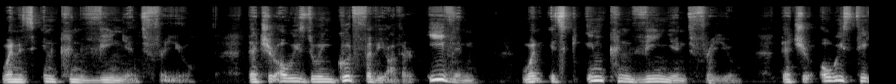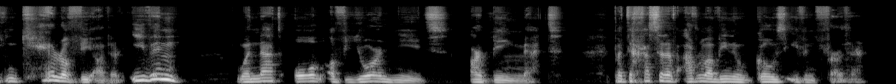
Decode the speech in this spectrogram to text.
when it's inconvenient for you. That you're always doing good for the other, even when it's inconvenient for you. That you're always taking care of the other, even when not all of your needs are being met. But the chesed of Avram Avinu goes even further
